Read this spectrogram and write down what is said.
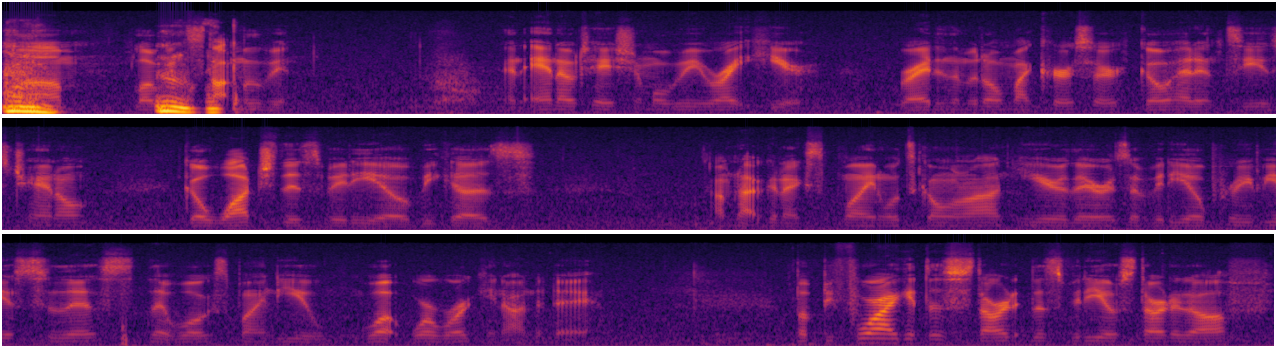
Um, Logan, stop moving. An annotation will be right here, right in the middle of my cursor. Go ahead and see his channel. Go watch this video because I'm not gonna explain what's going on here. There is a video previous to this that will explain to you what we're working on today. But before I get this started, this video started off,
